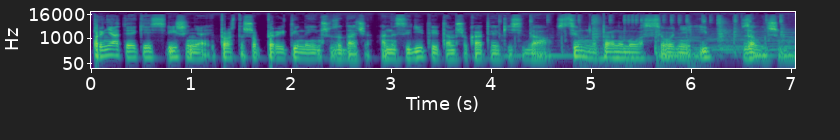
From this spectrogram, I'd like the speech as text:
прийняти якесь рішення і просто щоб перейти на іншу задачу, а не сидіти і там шукати якийсь ідеал. З цим напевно ми вас сьогодні і залишимо.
